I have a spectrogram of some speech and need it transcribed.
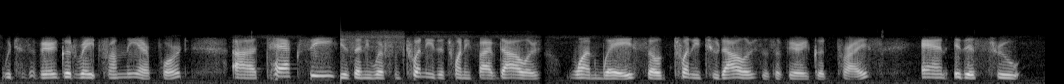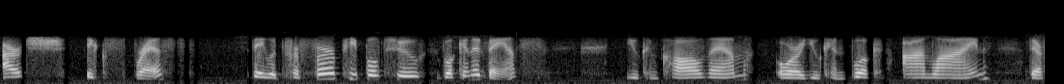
which is a very good rate from the airport. Uh, taxi is anywhere from $20 to $25 one way, so $22 is a very good price. And it is through Arch Express. They would prefer people to book in advance. You can call them or you can book online. Their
